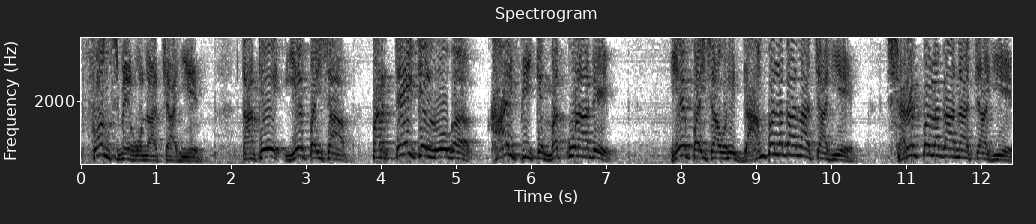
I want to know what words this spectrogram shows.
फंड्स में होना चाहिए, ताकि ये पैसा प्रत्येक के लोग खाए पी के मत उड़ा दे ये पैसा वही जाम पर लगाना चाहिए, सड़क पर लगाना चाहिए।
